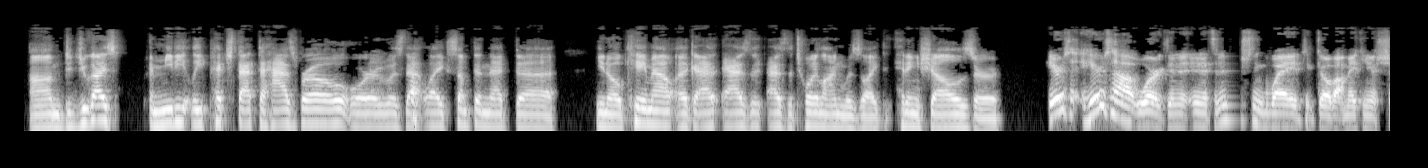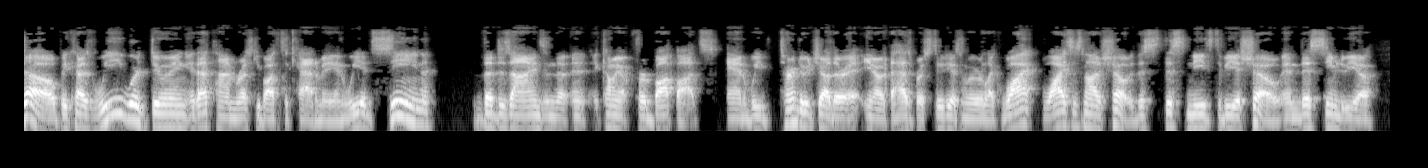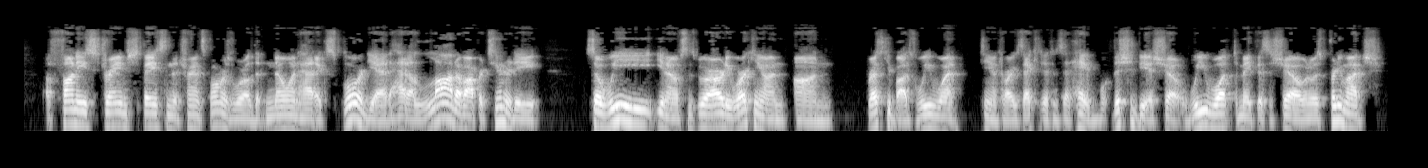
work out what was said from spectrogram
Um, did you guys immediately pitch that to Hasbro, or was that like something that uh, you know came out like as as the toy line was like hitting shelves, or? Here's here's how it worked, and, it, and it's an interesting way to go about making a show because we were doing at that time Rescue Bots Academy, and we had seen the designs and the and coming up for bot bots and we turned to each other, at, you know, at the Hasbro Studios, and we were like, "Why? Why is this not a show? This this needs to be a show." And this seemed to be a a funny, strange space in the Transformers world that no one had explored yet. Had a lot of opportunity. So we, you know, since we were already working on on Rescue Bots, we went, you know, to our executives and said, "Hey, this should be a show. We want to make this a show." And it was pretty much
